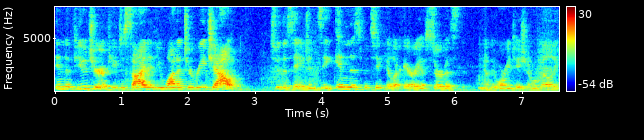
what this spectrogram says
in the future if you decided you wanted to reach out to this agency in this particular area of service, you know, the orientation and mobility,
